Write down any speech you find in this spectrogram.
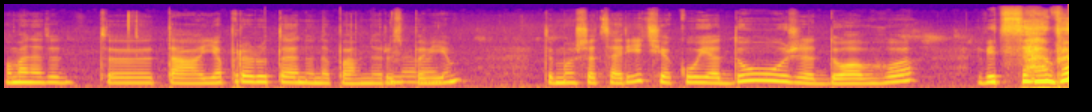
у мене тут е, та я про рутину, напевно, розповім, тому що це річ, яку я дуже довго від себе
